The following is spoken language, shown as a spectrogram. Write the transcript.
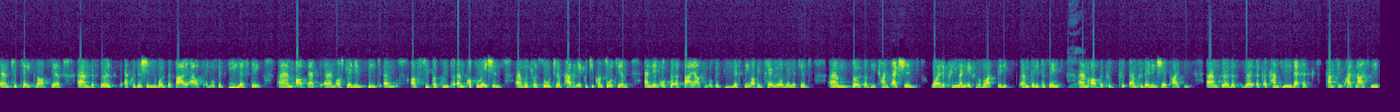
um, took place last year. Um, the first acquisition was the buyout and also delisting um, of that um, Australian fleet um, of Super Group um, Corporation, um, which was sold to a private equity consortium, and then also a buyout and also delisting of Imperial Limited. Um, both of these transactions were at a premium excess of about 30, um, 30% yeah. um, of the pre- pre- um, prevailing share prices. Um, so this is a, a, company that has come through quite nicely,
